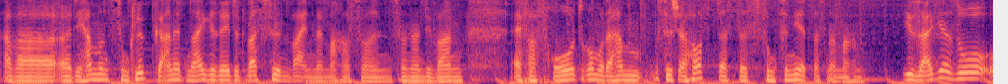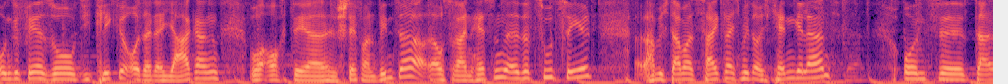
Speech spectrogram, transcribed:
Aber äh, die haben uns zum Glück gar nicht neigeredet, was für einen Wein wir machen sollen, sondern die waren einfach froh drum oder haben sich erhofft, dass das funktioniert, was wir machen. Ihr seid ja so ungefähr so die Clique oder der Jahrgang, wo auch der Stefan Winter aus Rheinhessen äh, dazu zählt. Habe ich damals zeitgleich mit euch kennengelernt. Ja. Und äh, da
